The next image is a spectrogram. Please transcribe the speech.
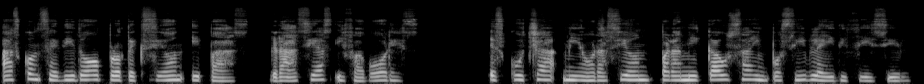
has concedido protección y paz, gracias y favores. Escucha mi oración para mi causa imposible y difícil.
